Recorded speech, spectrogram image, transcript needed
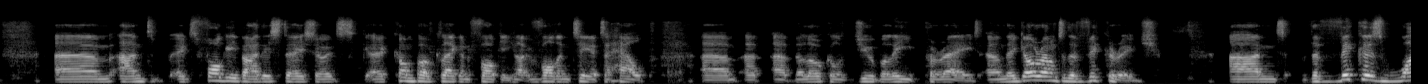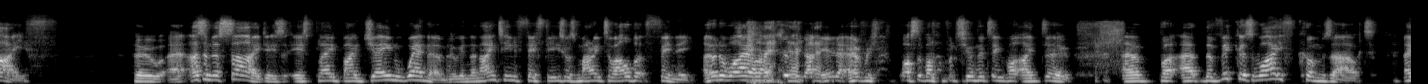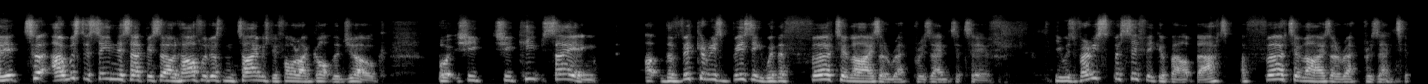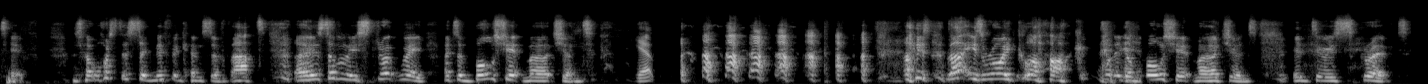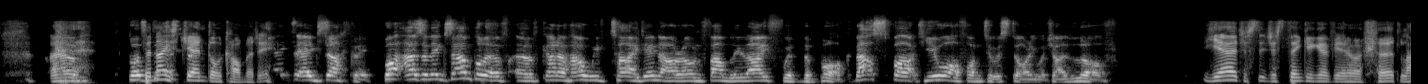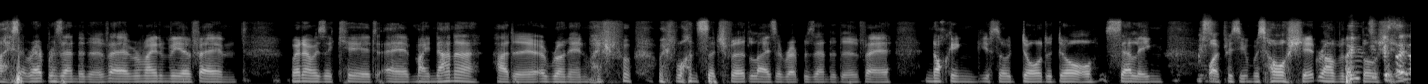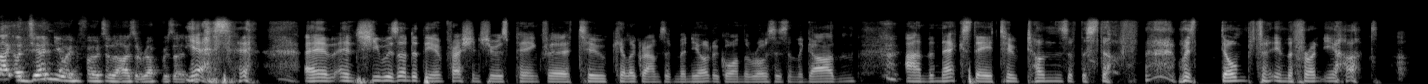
um, and it's foggy by this day, so it's uh, Compo, Clegg, and Foggy like volunteer to help um, at, at the local Jubilee parade, and they go around to the vicarage, and the vicar's wife who, uh, as an aside, is, is played by Jane Wenham, who in the 1950s was married to Albert Finney. I don't know why I like putting that in at every possible opportunity, but I do. Uh, but uh, the vicar's wife comes out, and it took, I must have seen this episode half a dozen times before I got the joke. But she she keeps saying, uh, the vicar is busy with a fertilizer representative. He was very specific about that, a fertilizer representative. So what's the significance of that? Uh, it suddenly struck me. It's a bullshit merchant. Yep. that, is, that is Roy Clarke putting a bullshit merchant into his script. Um, but It's a nice gentle comedy. Exactly. But as an example of, of kind of how we've tied in our own family life with the book, that sparked you off onto a story which I love. Yeah, just just thinking of you know a fertilizer representative uh, reminded me of um, when I was a kid. Uh, my nana had a, a run in with with one such fertilizer representative, uh, knocking you so door to door, selling what I presume was horseshit rather than bullshit. Like a genuine fertilizer representative. Yes, um, and she was under the impression she was paying for two kilograms of manure to go on the roses in the garden, and the next day two tons of the stuff was dumped in the front yard.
